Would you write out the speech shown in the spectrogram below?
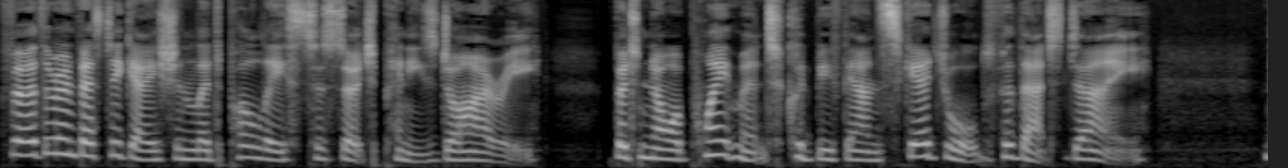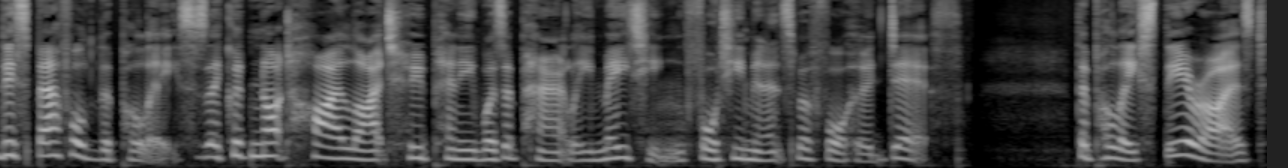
Further investigation led police to search Penny's diary, but no appointment could be found scheduled for that day. This baffled the police as they could not highlight who Penny was apparently meeting 40 minutes before her death. The police theorised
